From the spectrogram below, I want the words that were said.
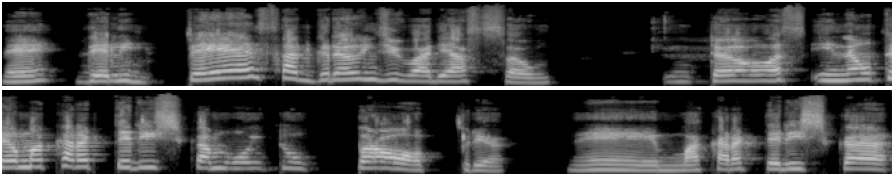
né? Dele ter essa grande variação. Então, assim, e não ter uma característica muito própria, né? Uma característica,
